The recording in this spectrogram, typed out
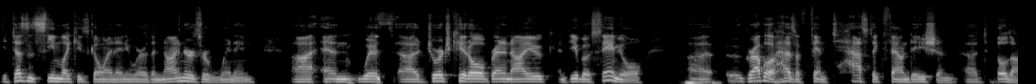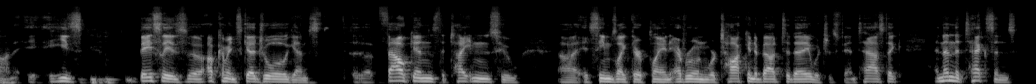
It doesn't seem like he's going anywhere. The Niners are winning, uh, and with uh, George Kittle, Brandon Aiyuk, and Deebo Samuel. Uh, Garoppolo has a fantastic foundation uh, to build on. He's basically his upcoming schedule against the Falcons, the Titans, who uh, it seems like they're playing everyone we're talking about today, which is fantastic. And then the Texans,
